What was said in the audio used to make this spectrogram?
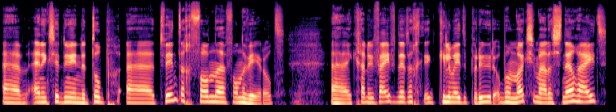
Um, en ik zit nu in de top uh, 20 van, uh, van de wereld. Uh, ik ga nu 35 km per uur op een maximale snelheid.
